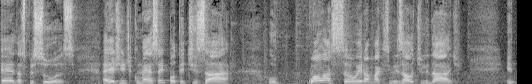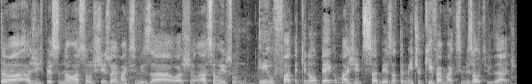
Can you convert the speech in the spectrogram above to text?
é, das pessoas. Aí a gente começa a hipotetizar o qual ação irá maximizar a utilidade. Então a, a gente pensa, não, a ação X vai maximizar, a ação Y. E o fato é que não tem como a gente saber exatamente o que vai maximizar a utilidade.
